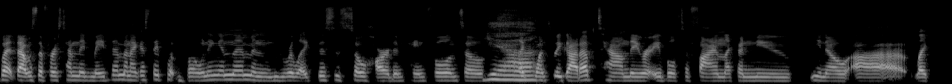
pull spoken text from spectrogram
but that was the first time they'd made them and i guess they put boning in them and we were like this is so hard and painful and so yeah like once we got uptown they were able to find like a new you know uh like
